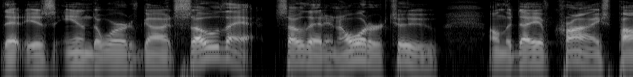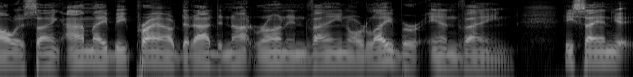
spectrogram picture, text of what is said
that is in the word of God, so that, so that in order to, on the day of Christ, Paul is saying, I may be proud that I did not run in vain or labor in vain. He's saying,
